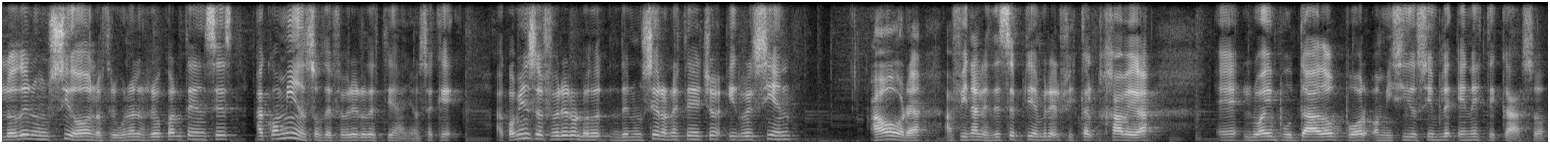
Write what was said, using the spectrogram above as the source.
lo denunció en los tribunales reocartenses a comienzos de febrero de este año. O sea que a comienzos de febrero lo denunciaron este hecho y recién, ahora, a finales de septiembre, el fiscal Javega eh, lo ha imputado por homicidio simple en este caso.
